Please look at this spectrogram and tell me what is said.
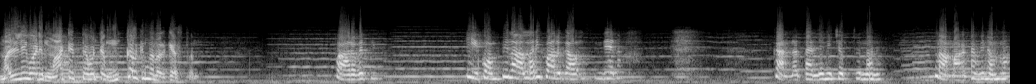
మళ్ళీ వాడి మాట ఎత్తావంటే ముక్కల కింద నరికేస్తాను. పార్వతి ఈ కొంపిన అల్లరి పాలు కావాల్సిందేనా? కన్న తల్లిని చెప్తున్నాను. నా మాట వినమ్మా.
